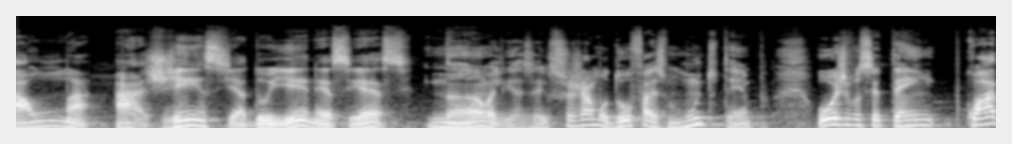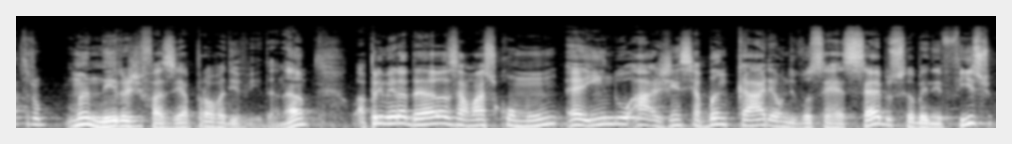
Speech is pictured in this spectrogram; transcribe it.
a uma agência do INSS? Não, Elias, isso já mudou faz muito tempo. Hoje você tem quatro maneiras de fazer a prova de vida. Né? A primeira delas, a mais comum, é indo à agência bancária onde você recebe o seu benefício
